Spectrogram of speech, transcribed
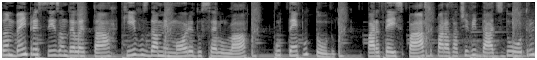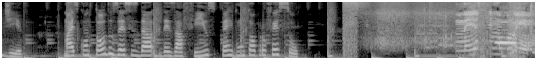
Também precisam deletar arquivos da memória do celular o tempo todo, para ter espaço para as atividades do outro dia. Mas com todos esses desafios, pergunta ao professor: Nesse momento,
